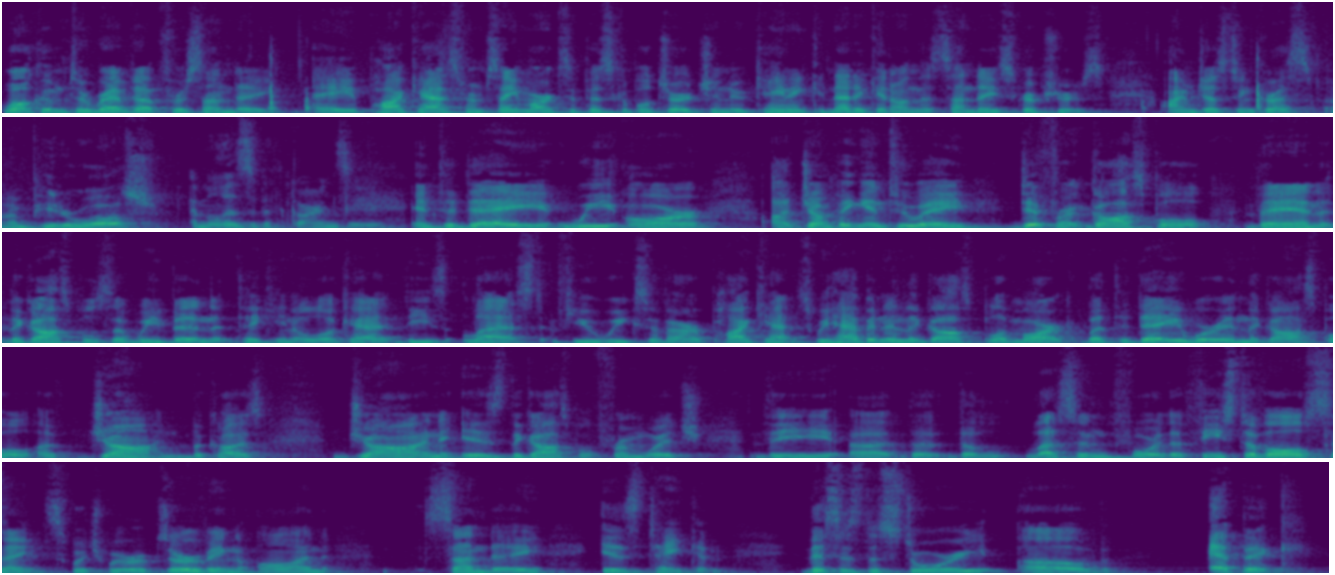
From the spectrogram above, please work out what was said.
Welcome to Revved Up for Sunday, a podcast from St. Mark's Episcopal Church in New Canaan, Connecticut on the Sunday Scriptures. I'm Justin Crisp. I'm Peter Walsh. I'm Elizabeth Garnsey. And today we are uh, jumping into a different gospel than the gospels that we've been taking a look at these last few weeks of our podcast. We have been in the Gospel of Mark, but today we're in the Gospel of John because John is the gospel from which the, uh, the, the lesson for the Feast of All Saints, which we're observing on Sunday is taken. This is the story of epic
